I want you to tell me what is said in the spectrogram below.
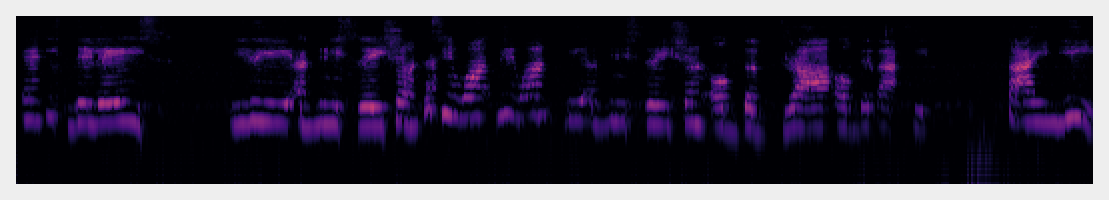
and it delays the administration. Kasi want, we want the administration of the dra of the vaccine timely,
